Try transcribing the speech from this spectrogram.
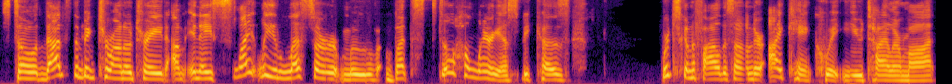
So that's the big Toronto trade. Um, in a slightly lesser move, but still hilarious because we're just going to file this under. I can't quit you, Tyler Motte.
